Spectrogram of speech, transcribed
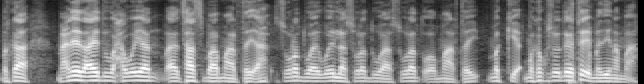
marka macnaheeda ayaddu waxa weeyaan taas baa maaratay ah suurad waa ilaa suuraddu waa suurad oo maaratay maki maka ku soo degatay ee madiina ma ah.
